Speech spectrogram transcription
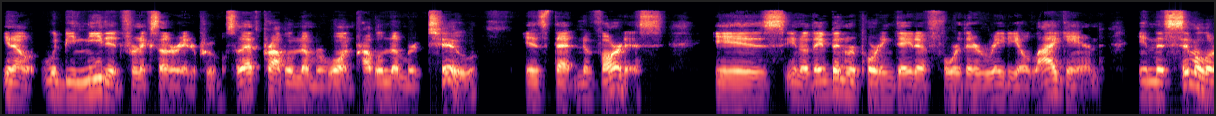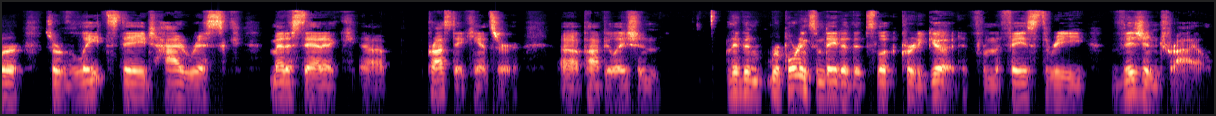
you know, would be needed for an accelerated approval. So that's problem number one. Problem number two is that Novartis is, you know, they've been reporting data for their radioligand in this similar sort of late stage, high risk metastatic uh, prostate cancer uh, population. They've been reporting some data that's looked pretty good from the phase three vision trial.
